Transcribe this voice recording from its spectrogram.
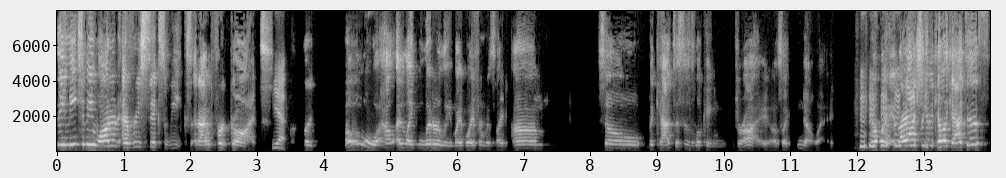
They need to be watered every six weeks, and I forgot. Yeah. Like, oh, how? And like literally, my boyfriend was like, um, so the cactus is looking dry. I was like, no way, no way. Am I actually gonna kill a cactus?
